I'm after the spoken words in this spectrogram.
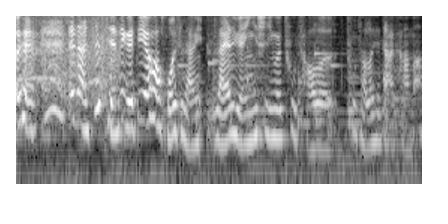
OK，哎，那之前那个订阅号火起来来的原因，是因为吐槽了吐槽了一些大咖吗？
